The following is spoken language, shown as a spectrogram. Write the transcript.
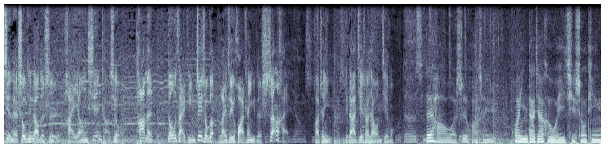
现在收听到的是海洋现场秀，他们都在听这首歌，来自于华晨宇的《山海》。华晨宇给大家介绍一下我们节目。大家好，我是华晨宇，欢迎大家和我一起收听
